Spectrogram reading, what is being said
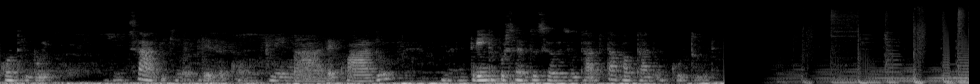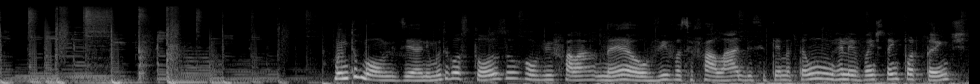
contribuir. A gente sabe que uma empresa com um clima adequado, né, 30% do seu resultado está pautado na cultura. Muito bom, Lisiane, muito gostoso ouvir falar, né, ouvir você falar desse tema tão relevante, tão importante.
